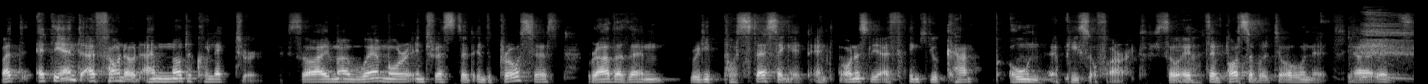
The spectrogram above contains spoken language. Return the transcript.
but at the end, I found out I'm not a collector. So I'm way more interested in the process rather than really possessing it. And honestly, I think you can't own a piece of art. So yeah. it's impossible to own it. Yeah, it's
